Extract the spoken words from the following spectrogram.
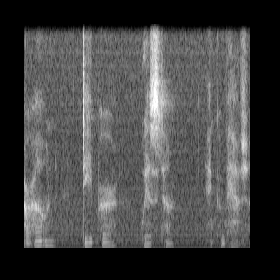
Our own deeper wisdom and compassion.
